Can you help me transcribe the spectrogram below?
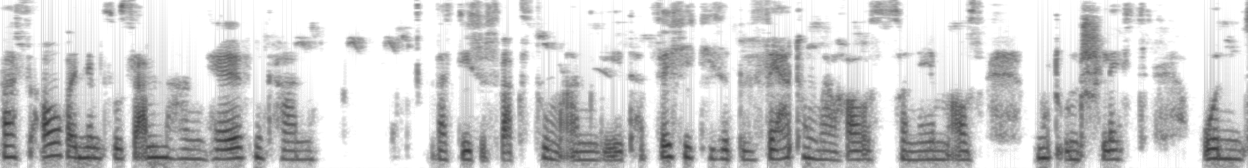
was auch in dem Zusammenhang helfen kann, was dieses Wachstum angeht, tatsächlich diese Bewertung mal rauszunehmen aus gut und schlecht und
